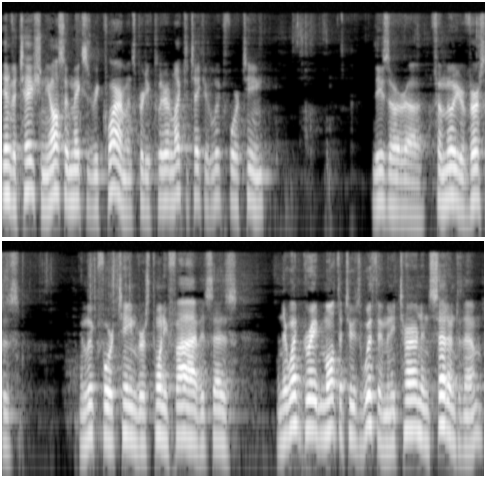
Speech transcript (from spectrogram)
invitation, he also makes his requirements pretty clear. I'd like to take you to Luke 14. These are uh, familiar verses. In Luke 14, verse 25, it says, And there went great multitudes with him, and he turned and said unto them,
